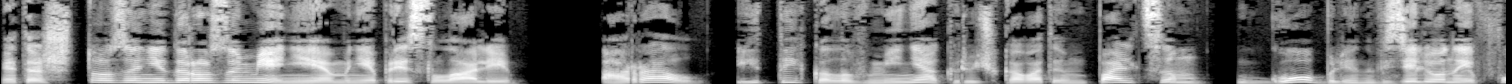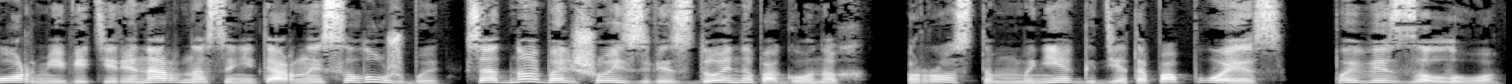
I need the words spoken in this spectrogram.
«Это что за недоразумение мне прислали?» Орал и тыкала в меня крючковатым пальцем гоблин в зеленой форме ветеринарно-санитарной службы с одной большой звездой на погонах. Ростом мне где-то по пояс. Повезло.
